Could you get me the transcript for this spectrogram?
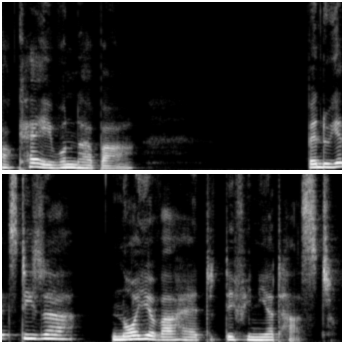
Okay, wunderbar. Wenn du jetzt diese neue Wahrheit definiert hast,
